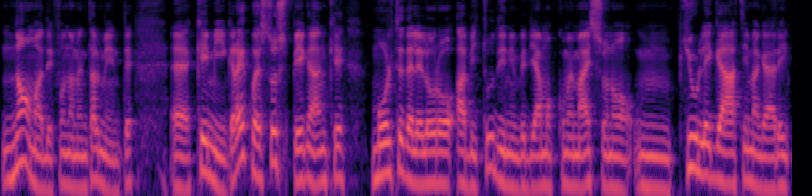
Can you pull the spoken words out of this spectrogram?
nomade fondamentalmente eh, che migra e questo spiega anche molte delle loro abitudini, vediamo come mai sono mh, mm, più legati magari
